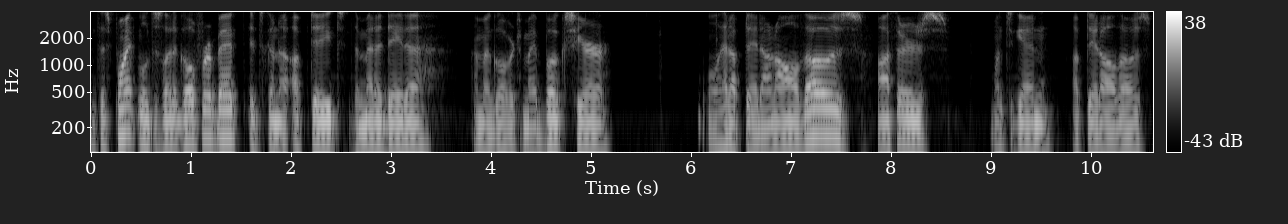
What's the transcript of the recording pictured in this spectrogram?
At this point, we'll just let it go for a bit. It's going to update the metadata. I'm going to go over to my books here. We'll hit update on all those. Authors, once again, update all those.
